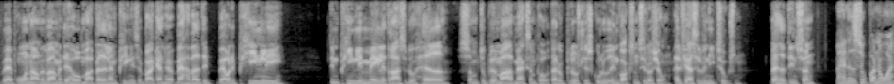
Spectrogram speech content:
hvad- brugernavnet var, men det har åbenbart været et eller andet pinligt. Så jeg vil bare gerne høre, hvad, har været det, hvad var det pinlige, din pinlige mailadresse, du havde, som du blev meget opmærksom på, da du pludselig skulle ud i en voksen situation? 70 eller 9000. Hvad hed din søn? Han hed Super Noah.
